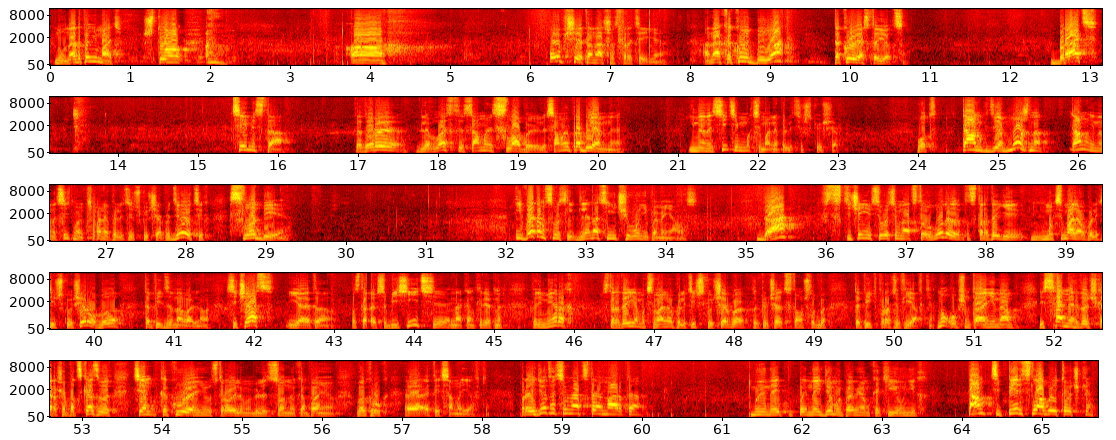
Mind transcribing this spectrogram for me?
Ну, надо понимать, что а, общая это наша стратегия. Она какой была, такой и остается. Брать те места, которые для власти самые слабые или самые проблемные, и наносить им максимальный политический ущерб. Вот там, где можно, там и наносить максимальный политический ущерб. Делать их слабее. И в этом смысле для нас ничего не поменялось. Да, в течение всего 2017 года стратегией максимального политического ущерба было топить за Навального. Сейчас, я это постараюсь объяснить на конкретных примерах, стратегия максимального политического ущерба заключается в том, чтобы топить против явки. Ну, в общем-то, они нам и сами это очень хорошо подсказывают тем, какую они устроили мобилизационную кампанию вокруг э, этой самой явки. Пройдет 18 марта, мы найдем и поймем, какие у них там теперь слабые точки,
